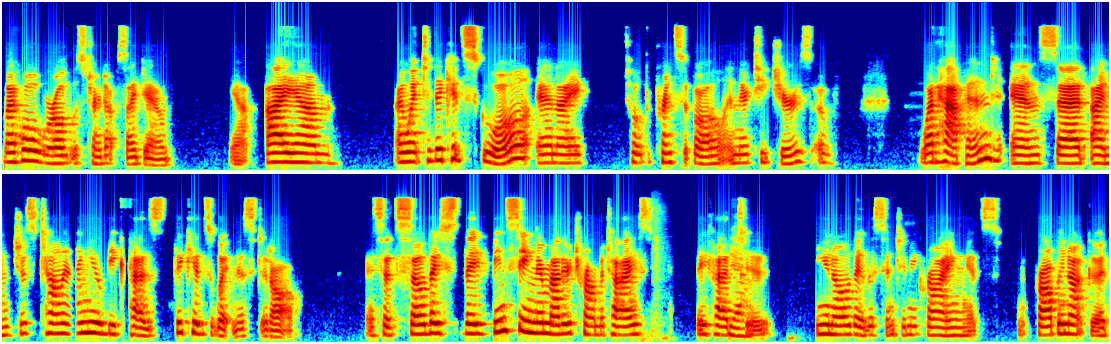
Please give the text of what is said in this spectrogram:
my whole world was turned upside down. Yeah. I um I went to the kids' school and I told the principal and their teachers of what happened and said, I'm just telling you because the kids witnessed it all. I said, so they they've been seeing their mother traumatized. They've had Yeah. to, you know, they listened to me crying. It's probably not good.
